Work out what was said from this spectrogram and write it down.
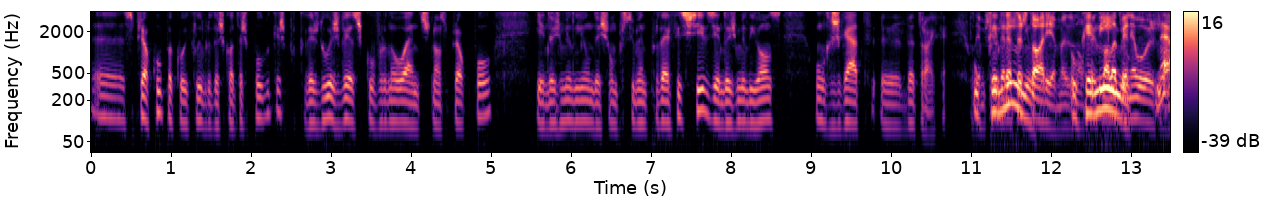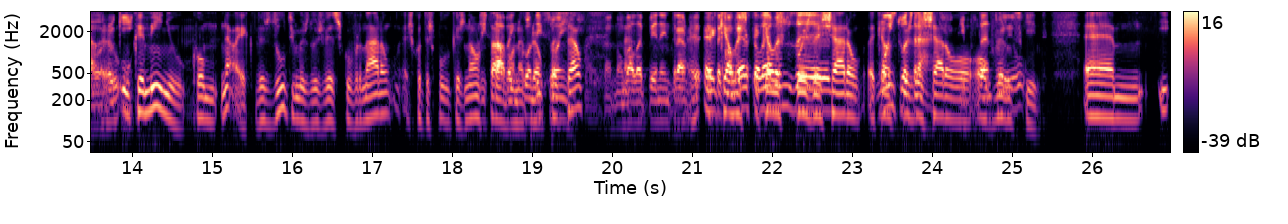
uh, se preocupa com o equilíbrio das contas públicas, porque das duas vezes que governou antes não se preocupou, e em 2001 deixou um procedimento por déficits excessivos, e em 2011 um resgate uh, da Troika. Podemos o caminho, fazer essa história, mas não caminho, sei se vale a pena hoje. Não, não o caminho, como, não, é que das últimas duas vezes que governaram, as contas públicas não e estavam na preocupação. Não, não, vale a pena entrar nessa aquelas, aquelas depois deixaram, aquelas depois atrás. deixaram ao, portanto, ao governo eu... seguinte. Um, e,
